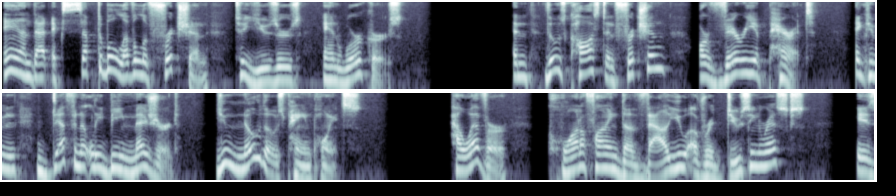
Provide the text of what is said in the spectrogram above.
and that acceptable level of friction to users and workers. And those cost and friction are very apparent and can definitely be measured. You know those pain points. However, quantifying the value of reducing risks is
